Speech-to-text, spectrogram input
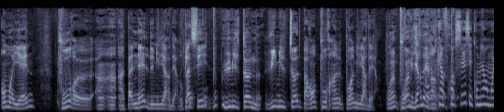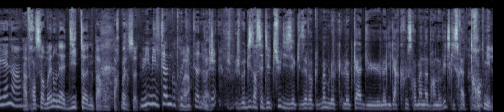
en moyenne pour un, un, un, panel de milliardaires. Donc là, c'est 8000 tonnes, 8000 tonnes par an pour un pour un milliardaire. Pour un, pour un milliardaire. Alors hein. qu'un Français, c'est combien en moyenne Un Français en moyenne, on est à 10 tonnes par an, par Ouais. personne. 8000 tonnes contre Voilà. 10 tonnes, ok Ouais, je, je me glisse dans cette étude, ils, qu'ils évoquent même le, le cas de l'oligarque russe Roman Abramovich qui serait à 30 000,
